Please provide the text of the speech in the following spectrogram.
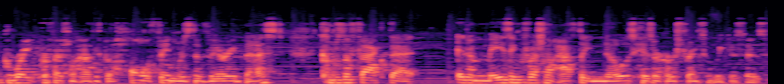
great professional athletes, but Hall of Famers, the very best, comes the fact that an amazing professional athlete knows his or her strengths and weaknesses.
